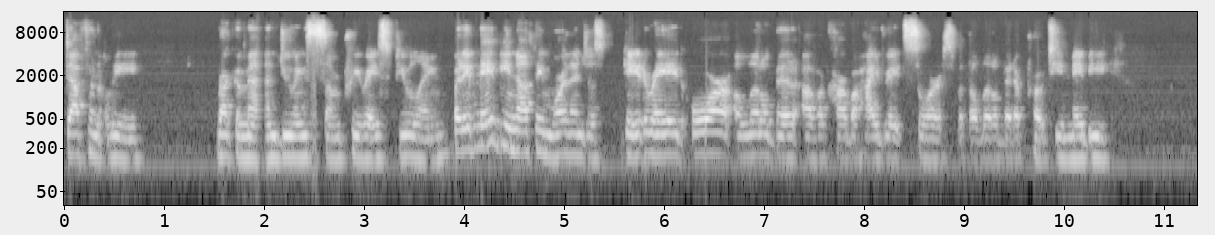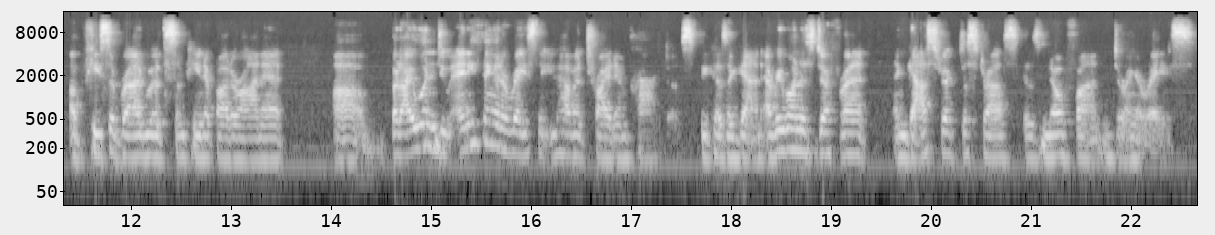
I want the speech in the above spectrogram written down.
definitely recommend doing some pre race fueling. But it may be nothing more than just Gatorade or a little bit of a carbohydrate source with a little bit of protein, maybe a piece of bread with some peanut butter on it. Um, but I wouldn't do anything in a race that you haven't tried in practice because, again, everyone is different and gastric distress is no fun during a race.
